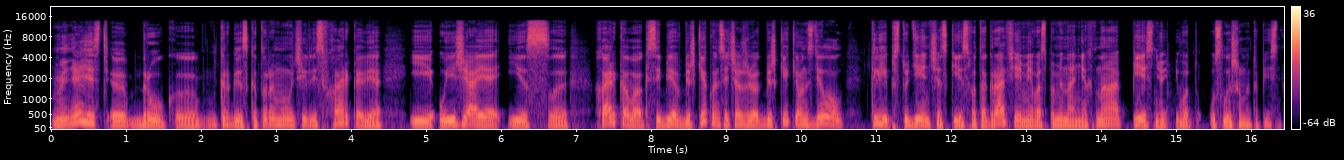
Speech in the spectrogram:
у меня есть э, друг э, кыргыз, который мы учились в Харькове, и уезжая из э, Харькова к себе в Бишкек, он сейчас живет в Бишкеке, он сделал клип студенческий с фотографиями и воспоминаниях на песню. И вот услышим эту песню.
